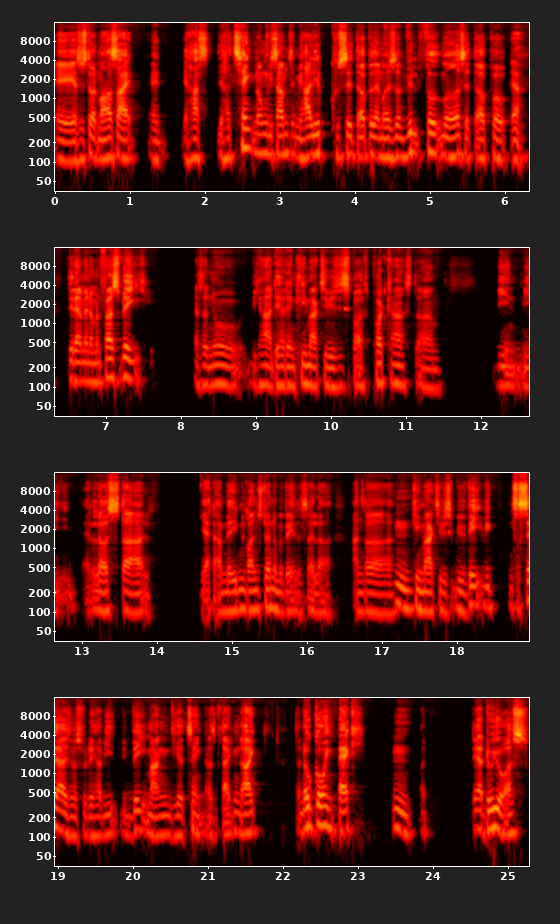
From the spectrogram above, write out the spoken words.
Jeg synes, det var meget sejt, at jeg har, jeg har tænkt nogle af de samme ting, men jeg har lige kunne sætte det op på den måde, så det er en vildt fed måde at sætte det op på. Ja. Det der med, når man først ved, altså nu, vi har det her, det er en klimaaktivistisk podcast, og vi, vi alle os, der, ja, der er med i den grønne stønderbevægelse, eller andre mm. klimaaktivister. Vi, ved, vi interesserer os for det her. Vi, vi ved mange af de her ting. Altså, der, er ikke, der, er ikke, der er no going back. Mm. Og det er du jo også.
